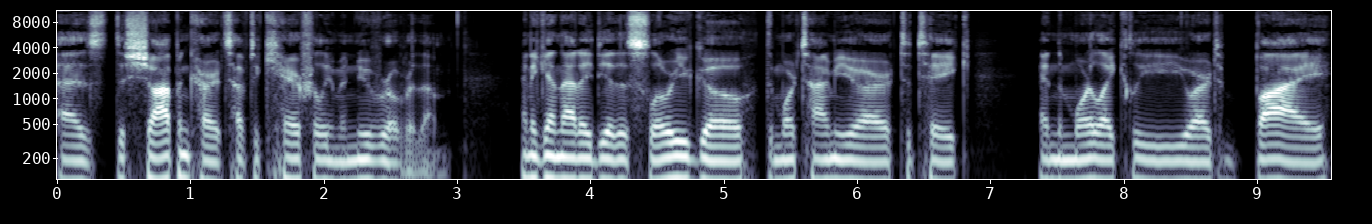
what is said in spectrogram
as the shopping carts have to carefully maneuver over them. And again, that idea the slower you go, the more time you are to take, and the more likely you are to buy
